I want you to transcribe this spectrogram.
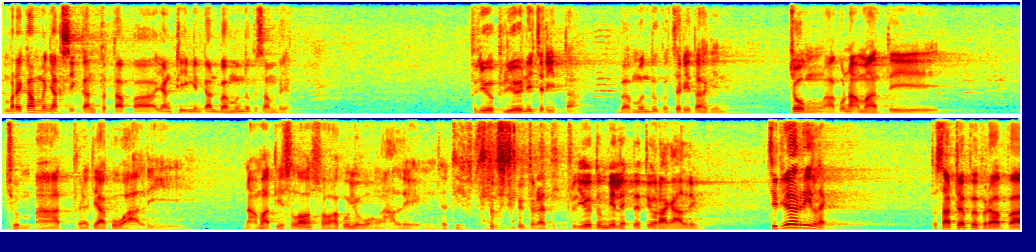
mereka menyaksikan betapa yang diinginkan Mbah Mun itu kesampaian beliau-beliau ini cerita. Mbah Mun itu cerita gini Cung aku nak mati Jumat berarti aku wali nak mati Selasa aku ya wong alim. Jadi berarti beliau itu milih jadi orang alim. Jadi dia rileks terus ada beberapa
